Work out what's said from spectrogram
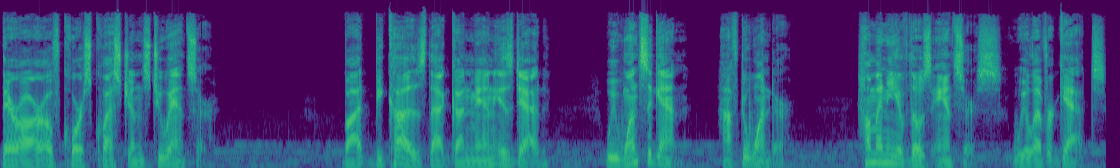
there are, of course, questions to answer. But because that gunman is dead, we once again have to wonder how many of those answers we'll ever get,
